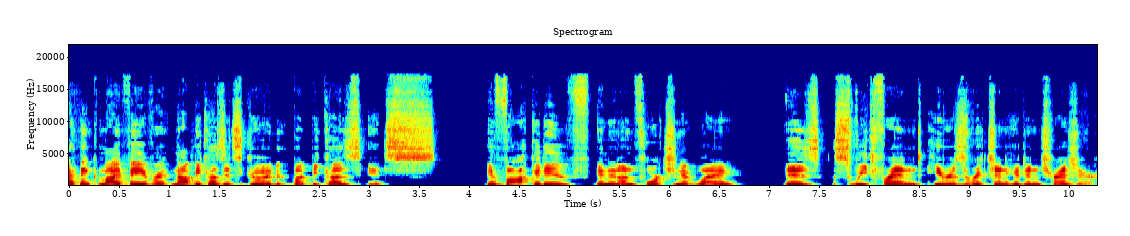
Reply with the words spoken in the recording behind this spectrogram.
I think my favorite, not because it's good, but because it's evocative in an unfortunate way, is Sweet Friend, Here is Rich and Hidden Treasure.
